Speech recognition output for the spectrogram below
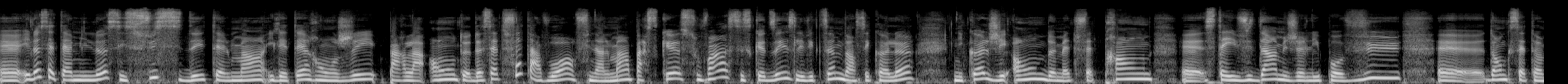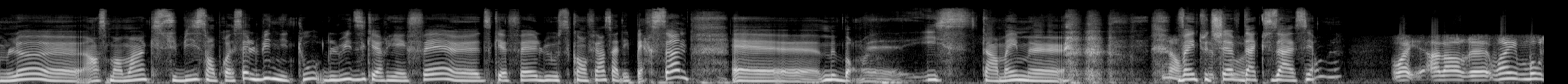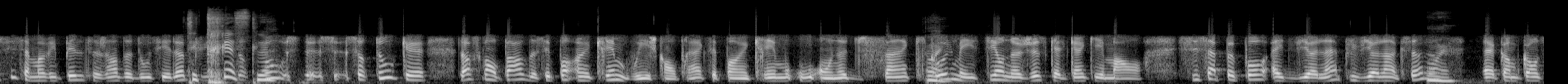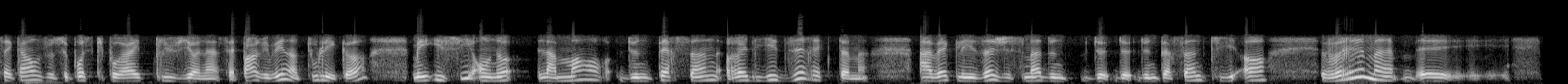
Euh, et là, cet ami-là s'est suicidé tellement il était rongé par la honte de cette fête à voir finalement, parce que souvent, c'est ce que disent les victimes dans ces cas-là. Nicole, j'ai honte de m'être fait prendre. Euh, C'était évident, mais je l'ai pas vu. Euh, donc, cet homme-là, euh, en ce moment, qui subit son procès, lui nie tout. Lui dit qu'il n'a rien fait, euh, dit qu'il a fait lui aussi confiance à des personnes. mais bon, il quand même... 28 chefs d'accusation. Oui, alors, euh, ouais, moi aussi, ça m'horripile ce genre de dossier-là. C'est triste, surtout, là. Surtout que lorsqu'on parle de c'est pas un crime, oui, je comprends que c'est pas un crime où on a du sang qui coule, mais ici, on a juste quelqu'un qui est mort. Si ça peut pas être violent, plus violent que ça, euh, comme conséquence, je sais pas ce qui pourrait être plus violent. C'est pas arrivé dans tous les cas, mais ici, on a la mort d'une personne reliée directement avec les agissements d'une d'une personne qui a vraiment euh,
